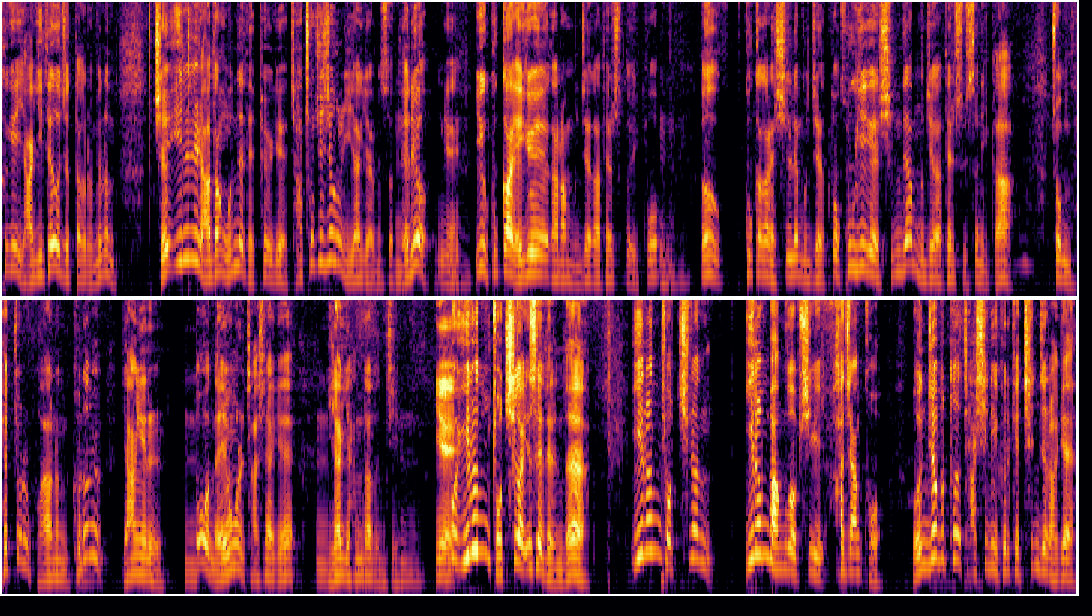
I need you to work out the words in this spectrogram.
크게 야기되어졌다 그러면은 제1야당 원내대표에게 자초 지정을 이야기하면서 되려. 예. 이게 국가 애교에 관한 문제가 될 수도 있고 어, 국가 간의 신뢰 문제 또 국익에 심대한 문제가 될 수 있으니까 좀 협조를 구하는 그런 양해를 또 내용을 자세하게 이야기한다든지. 예. 뭐 이런 조치가 있어야 되는데 이런 조치는 이런 방구 없이 하지 않고 언제부터 자신이 그렇게 친절하게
